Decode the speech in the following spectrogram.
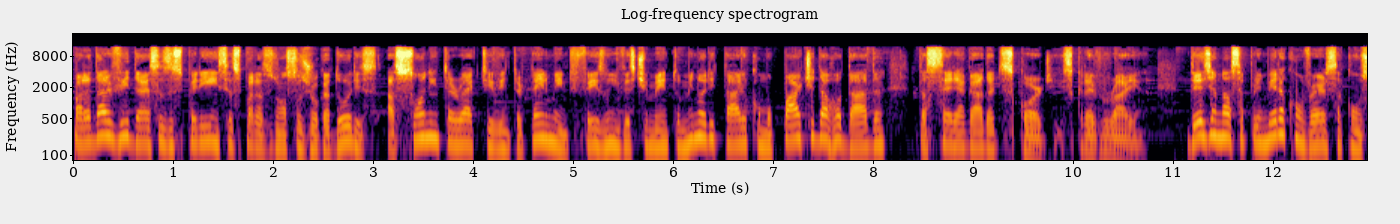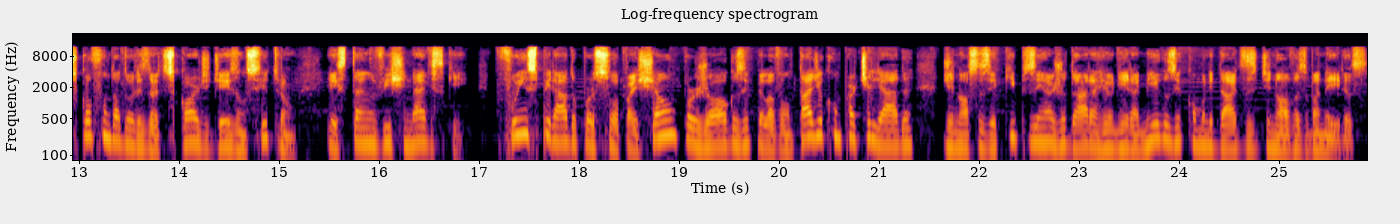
Para dar vida a essas experiências para os nossos jogadores, a Sony Interactive Entertainment fez um investimento minoritário como parte da rodada da série H da Discord, escreve Ryan. Desde a nossa primeira conversa com os cofundadores da Discord, Jason Citron e Stan Wisniewski, Fui inspirado por sua paixão por jogos e pela vontade compartilhada de nossas equipes em ajudar a reunir amigos e comunidades de novas maneiras.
